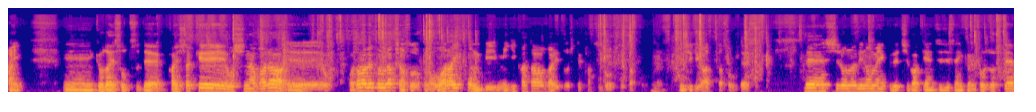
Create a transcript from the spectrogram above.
はい。えー、兄弟卒で、会社経営をしながら、えー、渡辺プロダクション所属のお笑いコンビ、右肩上がりとして活動してたという時期があったそうです。で、白塗りのメイクで千葉県知事選挙に登場して、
